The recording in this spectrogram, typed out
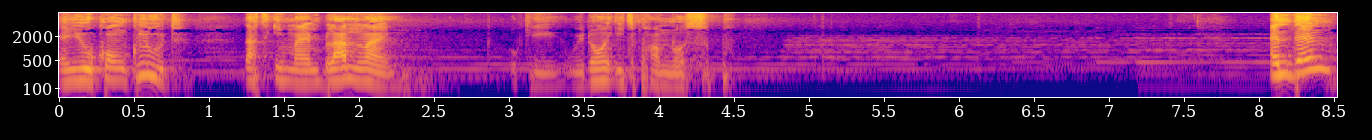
And you conclude that in my bloodline, okay, we don't eat palm nut soup. And then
